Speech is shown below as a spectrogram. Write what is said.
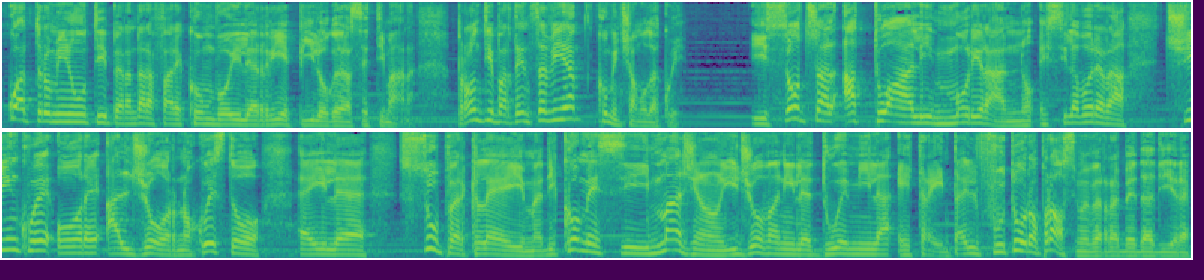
4 minuti per andare a fare con voi il riepilogo della settimana. Pronti partenza via? Cominciamo da qui. I social attuali moriranno e si lavorerà 5 ore al giorno. Questo è il super claim di come si immaginano i giovani il 2030, il futuro prossimo verrebbe da dire.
